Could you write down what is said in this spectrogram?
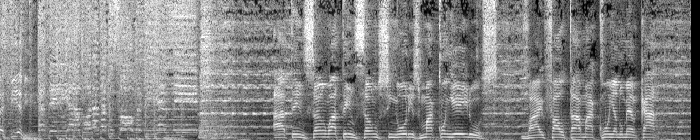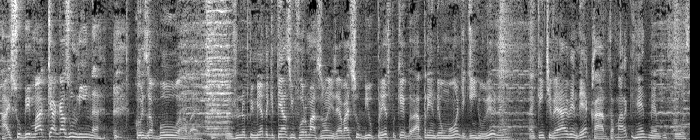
FM. Cadeia Namorada do Sol FM. Atenção, atenção, senhores maconheiros. Vai faltar maconha no mercado. Vai subir mais que a gasolina. Coisa boa, rapaz. O Júnior Pimenta que tem as informações, né? Vai subir o preço porque apreendeu um monte aqui em Rio Verde, né? Aí quem tiver a vender é caro. Tomara que rende mesmo com força.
